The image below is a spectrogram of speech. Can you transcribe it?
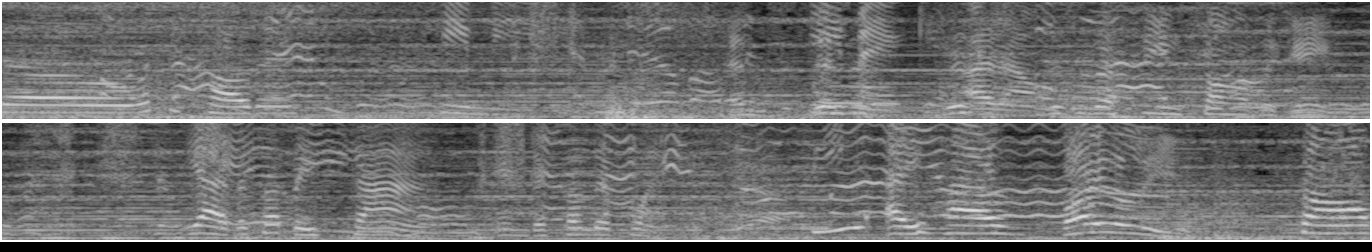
so what do you call this? Scheming. And Scheming. this, I know. this is the theme song of the game. Yeah, that's what they sang in the Thunder Point. See, I have Finally! some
